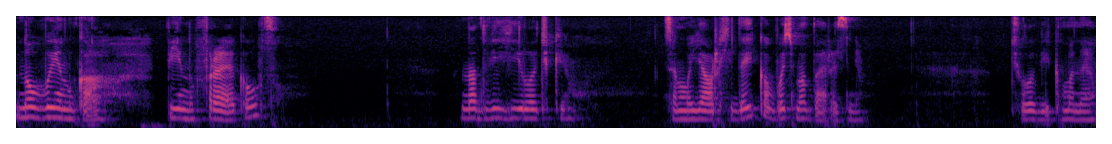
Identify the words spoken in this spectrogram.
Новинка Pin Freckles на дві гілочки. Це моя орхідейка 8 березня. Чоловік мене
